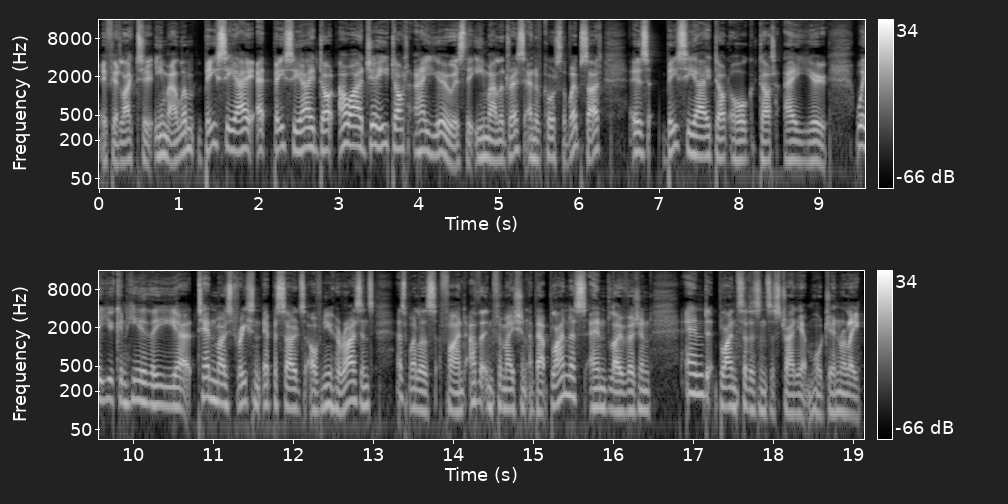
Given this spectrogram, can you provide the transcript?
If you'd like to email them, bca at bca.org.au is the email address, and of course the website is bca.org.au, where you can hear the uh, 10 most recent episodes of New Horizons, as well as find other information about blindness and low vision, and Blind Citizens Australia more generally.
